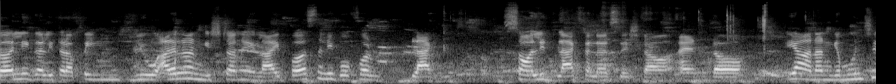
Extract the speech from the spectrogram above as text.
ಗರ್ಲಿ ಗರ್ಲಿ ಥರ ಪಿಂಕ್ ಬ್ಲೂ ಅದೆಲ್ಲ ನನಗೆ ಇಷ್ಟನೇ ಇಲ್ಲ. I personally go for black solid black colours ಇಷ್ಟ. ಆ್ಯಂಡ್ ಯಾ ನನಗೆ ಮುಂಚೆ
